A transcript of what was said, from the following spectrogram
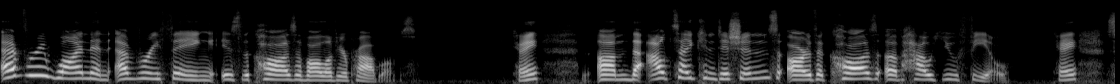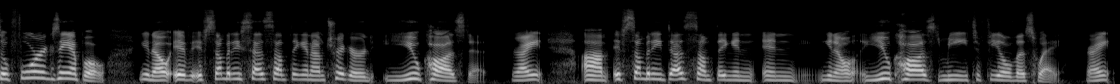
everyone and everything is the cause of all of your problems. Okay, um, the outside conditions are the cause of how you feel. Okay, so for example, you know, if, if somebody says something and I'm triggered, you caused it right um, if somebody does something and and you know you caused me to feel this way right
